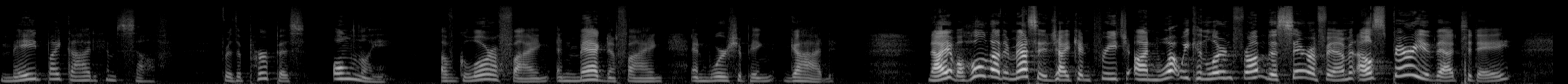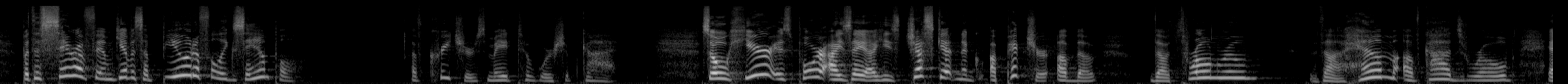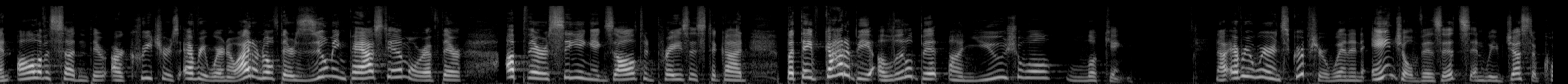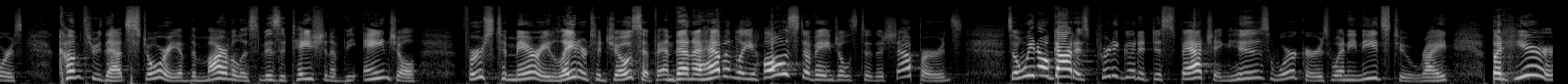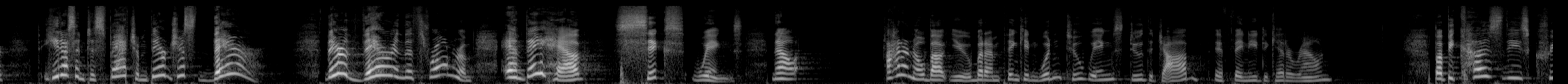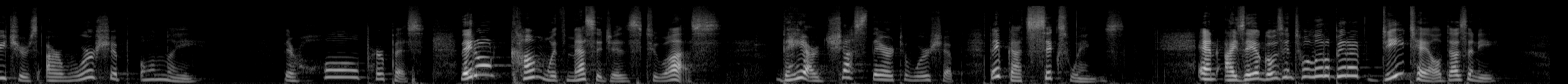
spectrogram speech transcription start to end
made by God Himself for the purpose only of glorifying and magnifying and worshiping God. Now, I have a whole other message I can preach on what we can learn from the seraphim, and I'll spare you that today. But the seraphim give us a beautiful example of creatures made to worship God. So here is poor Isaiah. He's just getting a, a picture of the, the throne room, the hem of God's robe, and all of a sudden there are creatures everywhere. Now, I don't know if they're zooming past him or if they're up there singing exalted praises to God, but they've got to be a little bit unusual looking. Now, everywhere in Scripture, when an angel visits, and we've just, of course, come through that story of the marvelous visitation of the angel, first to Mary, later to Joseph, and then a heavenly host of angels to the shepherds. So we know God is pretty good at dispatching his workers when he needs to, right? But here, he doesn't dispatch them, they're just there. They're there in the throne room, and they have six wings. Now, I don't know about you, but I'm thinking, wouldn't two wings do the job if they need to get around? But because these creatures are worship only, their whole purpose, they don't come with messages to us. They are just there to worship. They've got six wings. And Isaiah goes into a little bit of detail, doesn't he?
